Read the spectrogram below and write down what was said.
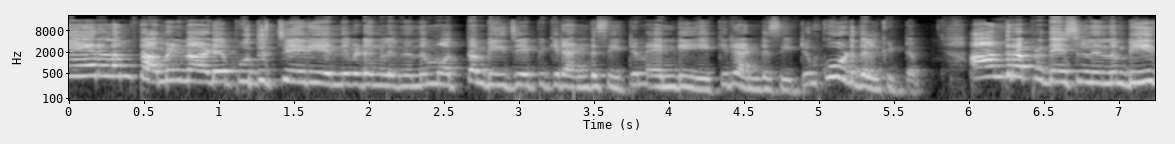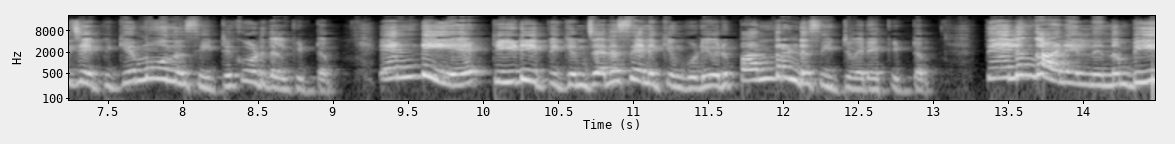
കേരളം തമിഴ്നാട് പുതുച്ചേരി എന്നിവിടങ്ങളിൽ നിന്നും മൊത്തം ബി ജെ പിക്ക് രണ്ട് സീറ്റും എൻ ഡി എക്ക് രണ്ട് സീറ്റും കൂടുതൽ കിട്ടും. ആന്ധ്രാപ്രദേശിൽ നിന്നും ബി ജെ പിക്ക് മൂന്ന് സീറ്റ് കൂടുതൽ കിട്ടും. N D A T D പിക്കും ജനസേനയ്ക്കും കൂടി ഒരു പന്ത്രണ്ട് സീറ്റ് വരെ കിട്ടും. തെലുങ്കാനയിൽ നിന്നും ബി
